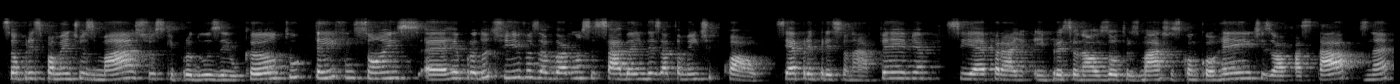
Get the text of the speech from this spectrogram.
são principalmente os machos que produzem o canto, tem funções é, reprodutivas, agora não se sabe ainda exatamente qual. Se é para impressionar a fêmea, se é para impressionar os outros machos concorrentes ou afastá-los, né?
